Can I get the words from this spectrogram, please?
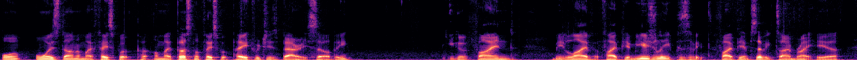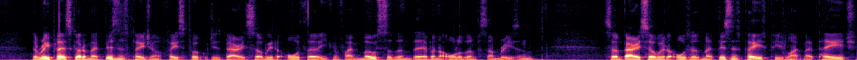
always done on my Facebook on my personal Facebook page, which is Barry Selby. You can find me live at 5 p.m. usually Pacific 5 p.m. Pacific time right here. The replay's go to my business page on Facebook, which is Barry Selby, the author. You can find most of them there, but not all of them for some reason. So Barry Selby, the author, is my business page. Please like my page.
